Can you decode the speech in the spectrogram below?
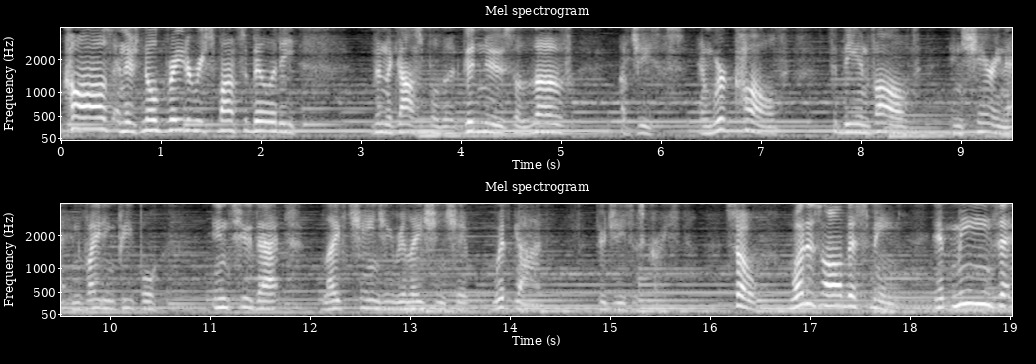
cause, and there's no greater responsibility than the gospel, the good news, the love of Jesus. And we're called to be involved in sharing that, inviting people into that life changing relationship with God through Jesus Christ. So, what does all this mean? It means that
